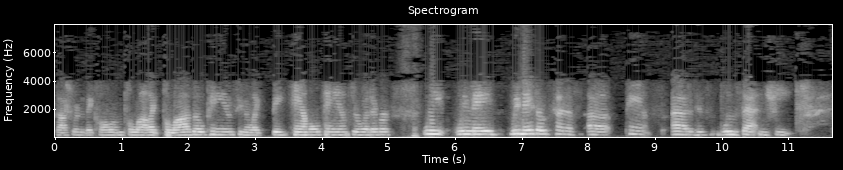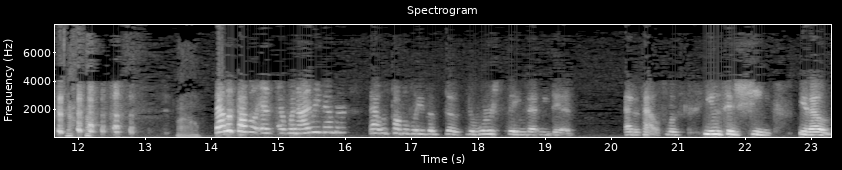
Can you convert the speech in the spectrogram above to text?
gosh, what do they call them? Pala- like palazzo pants, you know, like big camel pants or whatever. we we made we made those kind of uh, pants out of his blue satin sheets. wow. That was probably when I remember. That was probably the, the the worst thing that we did at his house was use his sheets, you know,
